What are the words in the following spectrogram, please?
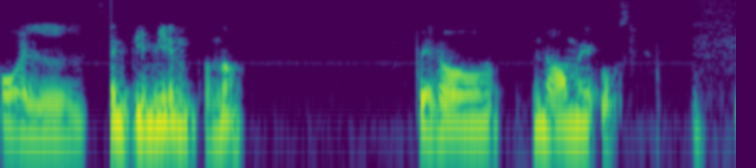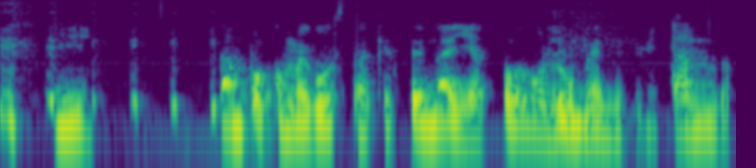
o el sentimiento, ¿no? Pero no me gusta. Y tampoco me gusta que estén ahí a todo volumen gritando.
